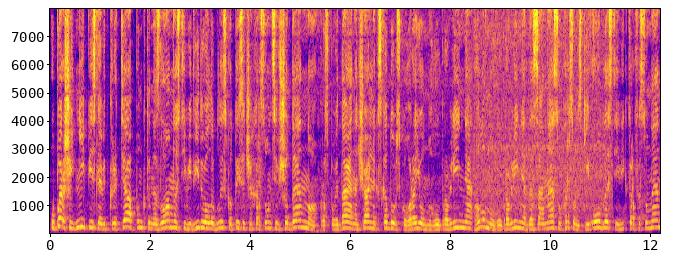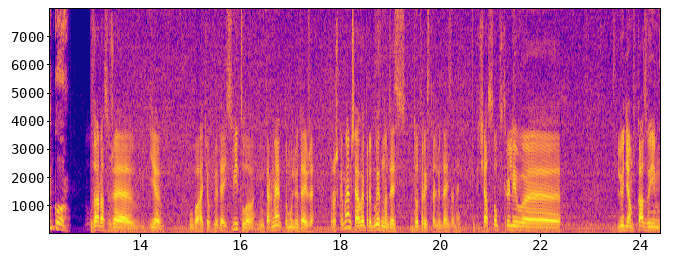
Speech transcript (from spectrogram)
У перші дні після відкриття пункти незламності відвідували близько тисячі херсонців щоденно, розповідає начальник Скадовського районного управління, головного управління ДСНС у Херсонській області Віктор Фесуненко. Зараз вже є у багатьох людей світло, інтернет, тому людей вже трошки менше, але приблизно десь до 300 людей за день. Під час обстрілів е, людям вказуємо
